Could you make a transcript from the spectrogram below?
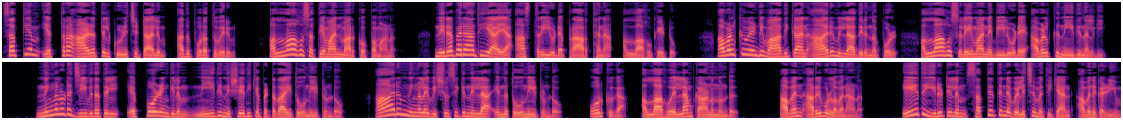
സത്യം എത്ര ആഴത്തിൽ കുഴിച്ചിട്ടാലും അത് പുറത്തുവരും. അള്ളാഹു സത്യവാൻമാർക്കൊപ്പമാണ്. നിരപരാധിയായ ആ സ്ത്രീയുടെ പ്രാർത്ഥന അല്ലാഹു കേട്ടു. അവൾക്കുവേണ്ടി വാദിക്കാൻ ആരുമില്ലാതിരുന്നപ്പോൾ അള്ളാഹു സുലൈമാൻ നബിയിലൂടെ അവൾക്ക് നീതി നൽകി. നിങ്ങളുടെ ജീവിതത്തിൽ എപ്പോഴെങ്കിലും നീതി നിഷേധിക്കപ്പെട്ടതായി തോന്നിയിട്ടുണ്ടോ? ആരും നിങ്ങളെ വിശ്വസിക്കുന്നില്ല എന്ന് തോന്നിയിട്ടുണ്ടോ? ഓർക്കുക അള്ളാഹു എല്ലാം കാണുന്നുണ്ട്. അവൻ അറിവുള്ളവനാണ്. ഏത് ഇരുട്ടിലും സത്യത്തിന്റെ വെളിച്ചമെത്തിക്കാൻ അവന് കഴിയും.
